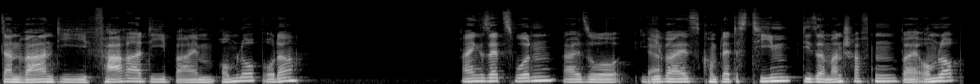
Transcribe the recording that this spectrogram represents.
Dann waren die Fahrer, die beim Omloop, oder? Eingesetzt wurden. Also Ja. jeweils komplettes Team dieser Mannschaften bei Omloop.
